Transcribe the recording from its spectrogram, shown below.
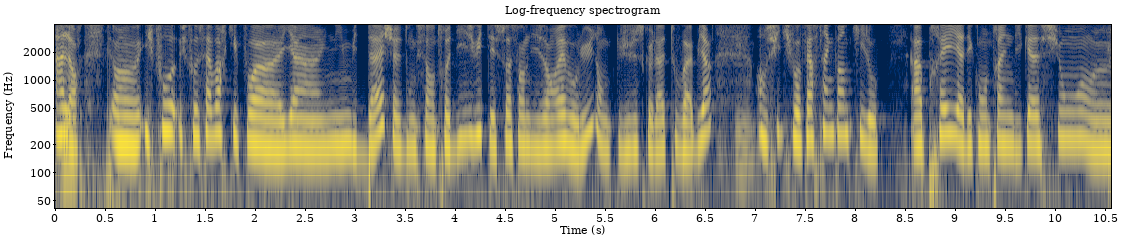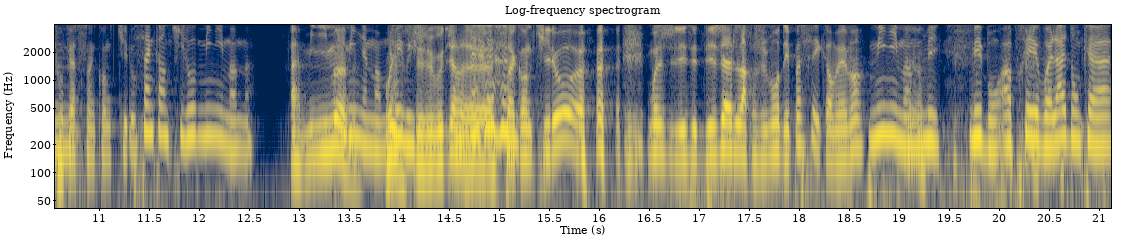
Alors, euh, il, faut, il faut savoir qu'il faut, il y a une limite d'âge, donc c'est entre 18 et 70 ans révolus, donc jusque-là tout va bien. Mmh. Ensuite, il faut faire 50 kilos. Après, il y a des contre-indications. il faut faire 50 kilos? 50 kilos minimum. Ah, minimum. minimum oui, parce que je vais vous dire, 50 euh, kilos, moi je les ai déjà largement dépassés quand même. Hein. Minimum, mais, mais bon, après voilà, donc euh,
